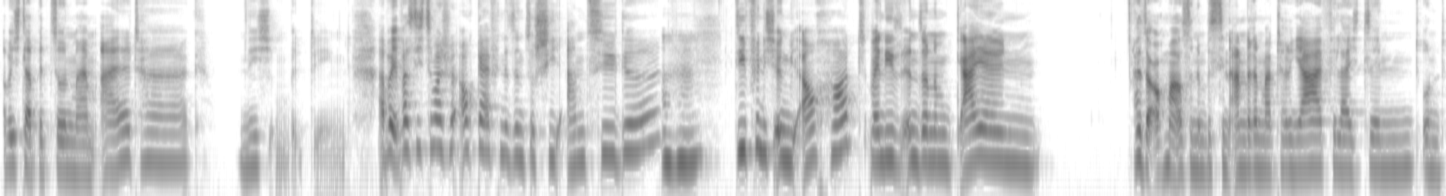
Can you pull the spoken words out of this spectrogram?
Aber ich glaube, jetzt so in meinem Alltag nicht unbedingt. Aber was ich zum Beispiel auch geil finde, sind so Skianzüge. Die finde ich irgendwie auch hot, wenn die in so einem geilen also auch mal aus so einem bisschen anderen Material vielleicht sind und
